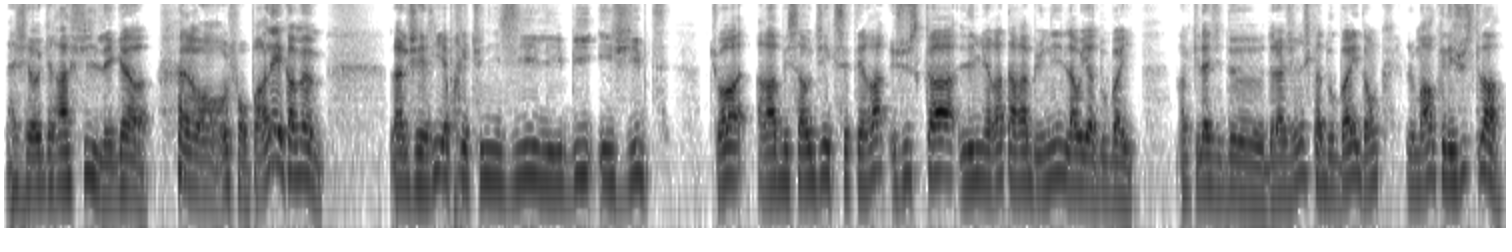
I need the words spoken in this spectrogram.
la géographie, les gars, il faut en parler quand même. L'Algérie, après Tunisie, Libye, Égypte, tu vois, Arabie Saoudite, etc. Jusqu'à l'Émirat Arabe Unis, là où il y a Dubaï. Donc il a dit de, de l'Algérie jusqu'à Dubaï, donc le Maroc, il est juste là.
